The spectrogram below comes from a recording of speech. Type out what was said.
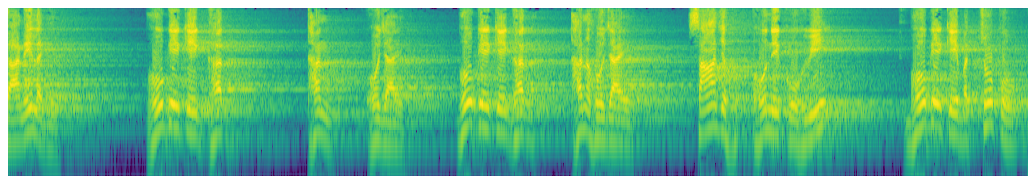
गाने लगे। भोगे के घर धन हो जाए। भोगे के घर धन हो जाए। साँझ होने को हुई। भोगे के बच्चों को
